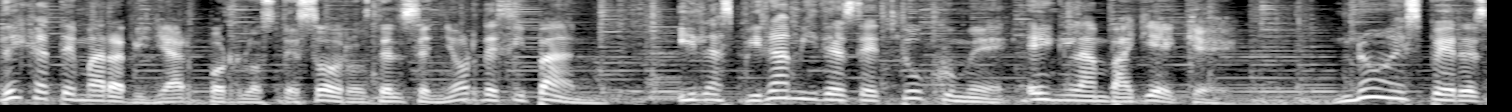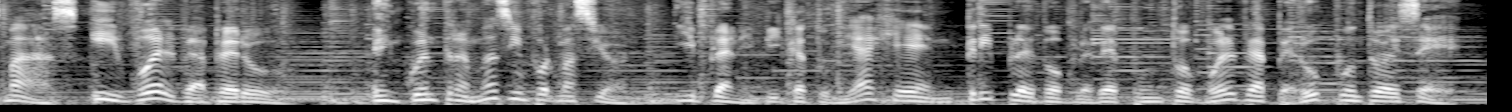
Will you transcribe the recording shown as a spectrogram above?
Déjate maravillar por los tesoros del Señor de Zipán y las pirámides de Tucumé en Lambayeque. No esperes más y vuelve a Perú. Encuentra más información y planifica tu viaje en www.vuelveaperú.es.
